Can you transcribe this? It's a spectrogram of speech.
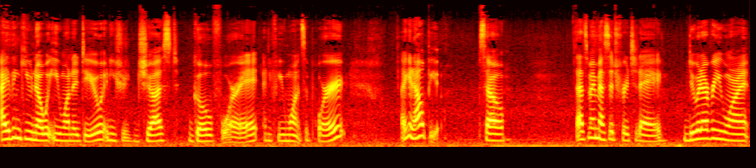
I think you know what you want to do and you should just go for it. And if you want support, I can help you. So that's my message for today. Do whatever you want.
